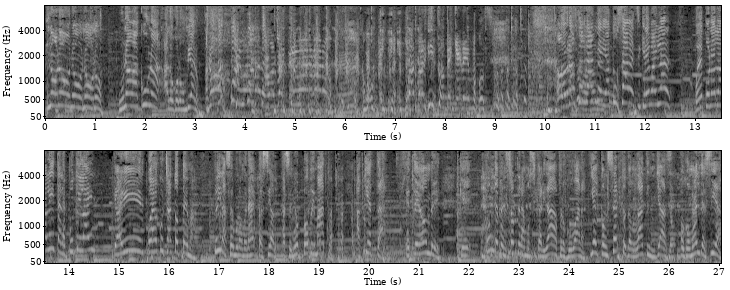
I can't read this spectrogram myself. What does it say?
No, no, no, no, no. Una vacuna a lo colombiano. ¡No! ¡Qué bárbaro, Bárbaro! ¡Qué bárbaro! ¡Barbarito, te queremos! Abrazo grande, ya tú sabes, si quieres bailar, puedes poner la lista, el Putty Line, que ahí puedes escuchar estos temas. Y le hacemos un homenaje especial al señor Bobby Mato. Aquí está, este hombre que fue un defensor de la musicalidad afrocubana y el concepto del Latin Jazz, o como él decía,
